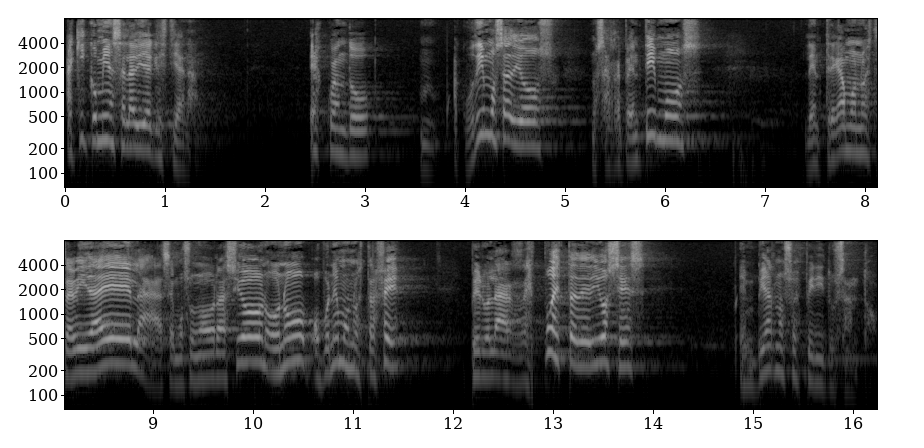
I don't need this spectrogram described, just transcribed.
aquí comienza la vida cristiana. Es cuando acudimos a Dios, nos arrepentimos, le entregamos nuestra vida a Él, hacemos una oración o no, o ponemos nuestra fe. Pero la respuesta de Dios es enviarnos su Espíritu Santo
